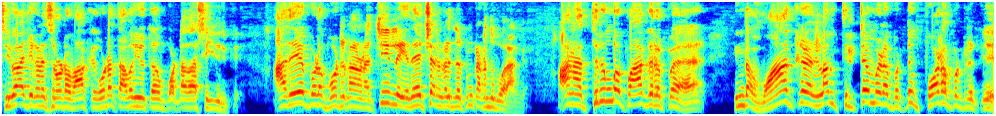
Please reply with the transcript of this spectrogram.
சிவாஜி கணேசனோட வாக்கை கூட தவறி யுத்தம் போட்டதாக செய்திருக்கு. அதே போல் போட்டுக்கலாம் நினச்சி இல்லை எதேச்சியாக நடந்திருக்கும் கடந்து போகிறாங்க ஆனால் திரும்ப பார்க்குறப்ப இந்த வாக்குகள் எல்லாம் திட்டமிடப்பட்டு போடப்பட்டிருக்கு.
